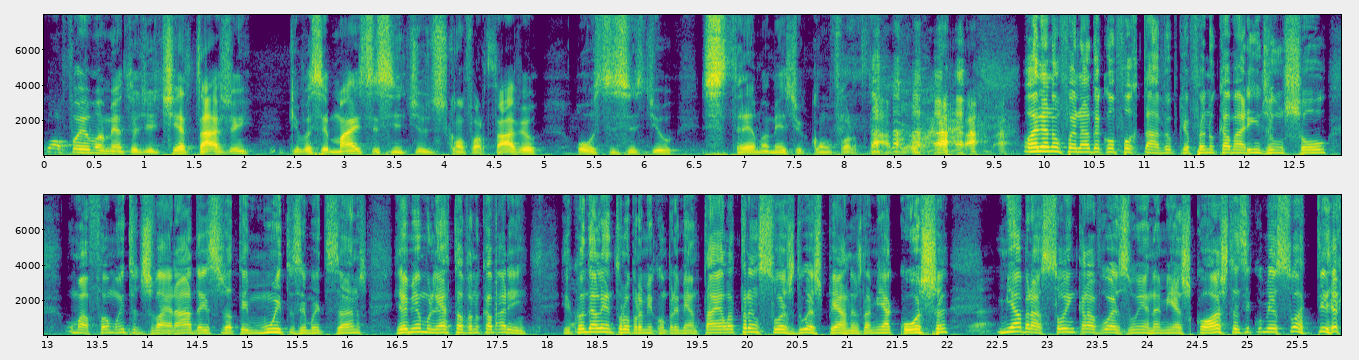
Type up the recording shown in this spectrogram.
Qual foi o momento de tietagem que você mais se sentiu desconfortável ou se sentiu extremamente confortável? Olha, não foi nada confortável, porque foi no camarim de um show, uma fã muito desvairada, isso já tem muitos e muitos anos, e a minha mulher estava no camarim. E quando ela entrou para me cumprimentar, ela trançou as duas pernas na minha coxa, me abraçou, encravou as unhas nas minhas costas e começou a ter.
